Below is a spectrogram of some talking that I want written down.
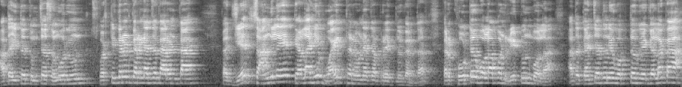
आता इथं तुमच्यासमोर येऊन स्पष्टीकरण करण्याचं कारण काय? का जे चांगले आहे त्याला हे वाईट ठरवण्याचा प्रयत्न करतात. कारण खोटं बोला पण रेटून बोला. आता त्यांच्यातून हे वक्तव्य केलं का?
